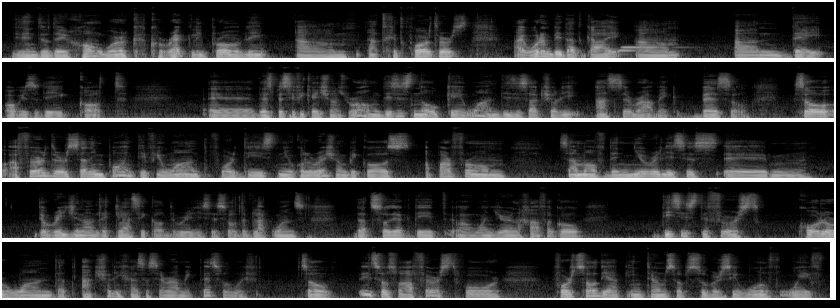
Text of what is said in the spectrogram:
didn't do their homework correctly probably um, at headquarters. I wouldn't be that guy. Um, and they obviously got uh, the specifications wrong. This is no K1. This is actually a ceramic bezel. So a further selling point if you want for this new coloration because apart from some of the new releases, um, the original, the classical the releases, so the black ones that Zodiac did uh, one year and a half ago, this is the first color one that actually has a ceramic bezel with it. So it's also a first for for Zodiac in terms of Super Sea Wolf with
